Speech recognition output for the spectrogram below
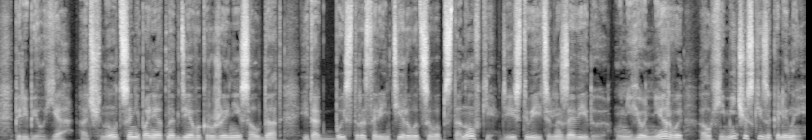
— перебил я. «Очнуться непонятно где в окружении солдат и так быстро сориентироваться в обстановке действительно завидую. У нее нервы алхимически закалены.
